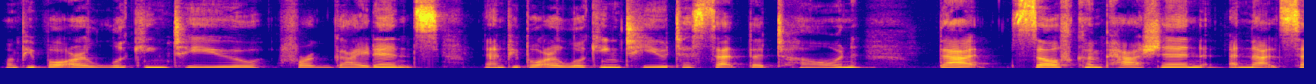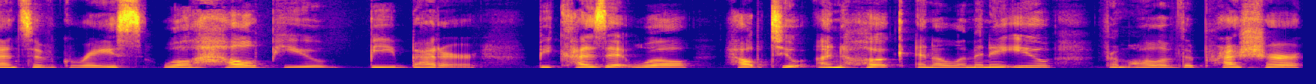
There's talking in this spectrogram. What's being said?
when people are looking to you for guidance, and people are looking to you to set the tone, that self compassion and that sense of grace will help you be better because it will help to unhook and eliminate you from all of the pressure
